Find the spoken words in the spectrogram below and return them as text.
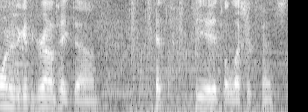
Wanted to get the ground takedown. Hit the, he hit the electric fence.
